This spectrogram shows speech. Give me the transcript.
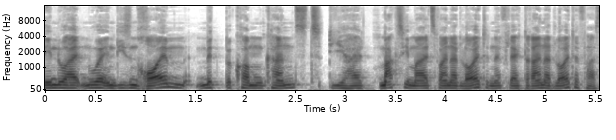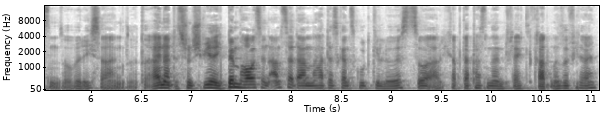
den du halt nur in diesen Räumen mitbekommen kannst, die halt maximal 200 Leute, ne, vielleicht 300 Leute fassen, so würde ich sagen. So 300 ist schon schwierig. Bimhaus in Amsterdam hat das ganz gut gelöst, so, aber ich glaube, da passen dann vielleicht gerade mal so viel rein.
